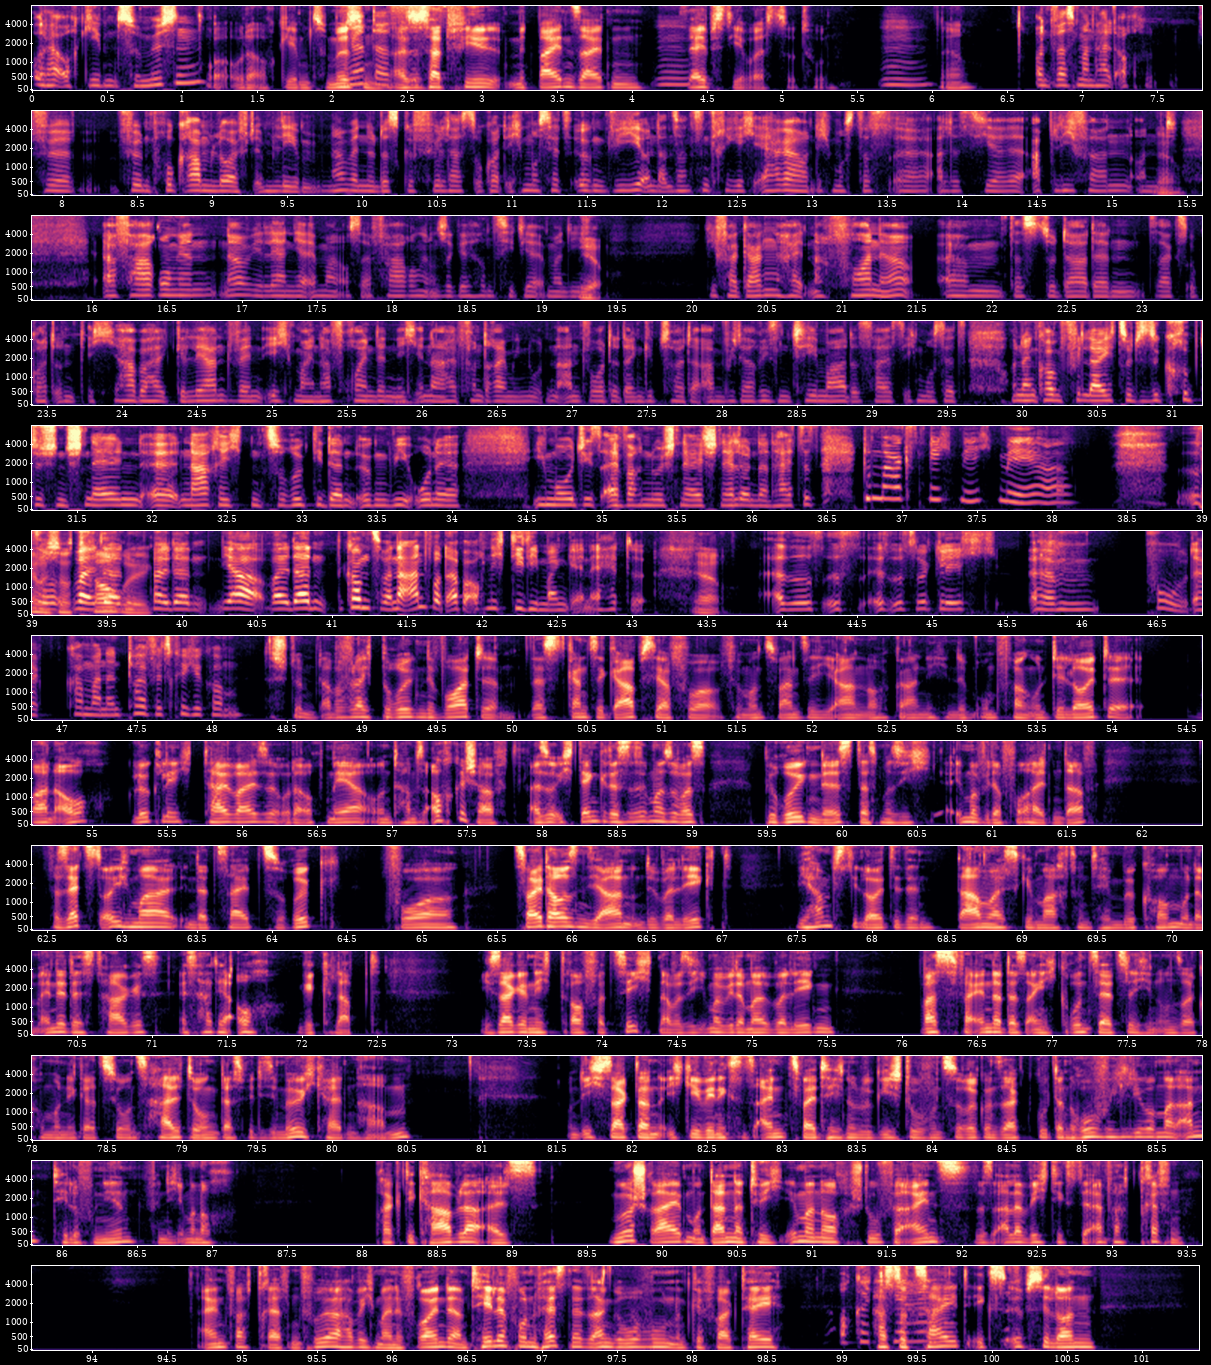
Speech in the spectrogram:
Oder auch geben zu müssen. Oder auch geben zu müssen. Ja, also es hat viel mit beiden Seiten mhm. selbst jeweils zu tun. Mhm. Ja. Und was man halt auch für, für ein Programm läuft im Leben. Ne? Wenn du das Gefühl hast, oh Gott, ich muss jetzt irgendwie und ansonsten kriege ich Ärger und ich muss das äh, alles hier abliefern und ja. Erfahrungen. Ne? Wir lernen ja immer aus Erfahrungen. Unser Gehirn zieht ja immer die, die Vergangenheit nach vorne, ähm, dass du da dann sagst, oh Gott, und ich habe halt gelernt, wenn ich meiner Freundin nicht innerhalb von drei Minuten antworte, dann gibt es heute Abend wieder ein Riesenthema. Das heißt, ich muss jetzt, und dann kommen vielleicht so diese kryptischen, schnellen äh, Nachrichten zurück, die dann irgendwie ohne Emojis einfach nur schnell, schnell und dann heißt es, du magst mich nicht mehr. So, ja, weil, dann, weil dann, ja, weil dann kommt zwar eine Antwort, aber auch nicht die, die man gerne hätte. Ja. Also es ist, es ist wirklich ähm, puh, da kann man in Teufelsküche kommen. Das stimmt, aber vielleicht beruhigende Worte. Das Ganze gab es ja vor 25 Jahren noch gar nicht in dem Umfang und die Leute waren auch glücklich teilweise oder auch mehr und haben es auch geschafft. Also ich denke, das ist immer so was Beruhigendes, dass man sich immer wieder vorhalten darf. Versetzt euch mal in der Zeit zurück vor 2000 Jahren und überlegt, wie haben es die Leute denn damals gemacht und hinbekommen? Und am Ende des Tages, es hat ja auch geklappt. Ich sage nicht darauf verzichten, aber sich immer wieder mal überlegen, was verändert das eigentlich grundsätzlich in unserer Kommunikationshaltung, dass wir diese Möglichkeiten haben? Und ich sage dann, ich gehe wenigstens ein, zwei Technologiestufen zurück und sage, gut, dann rufe ich lieber mal an. Telefonieren finde ich immer noch praktikabler als nur schreiben und dann natürlich immer noch Stufe 1, das Allerwichtigste, einfach treffen. Einfach treffen. Früher habe ich meine Freunde am Telefon Festnetz angerufen und gefragt, hey, Oh Gott, Hast ja. du Zeit, XY,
